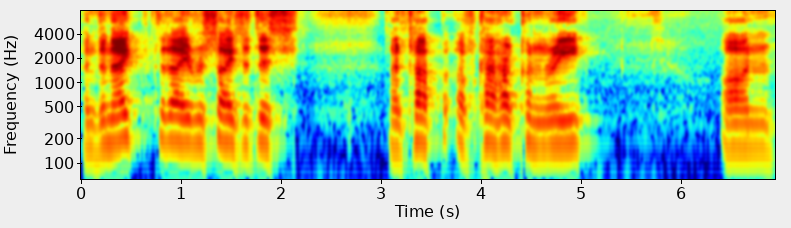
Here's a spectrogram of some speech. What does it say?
And the night that I recited this on top of Caherconree on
